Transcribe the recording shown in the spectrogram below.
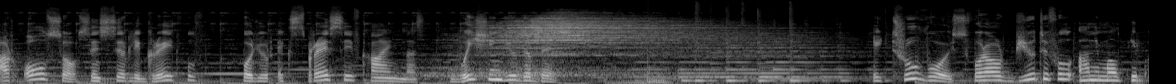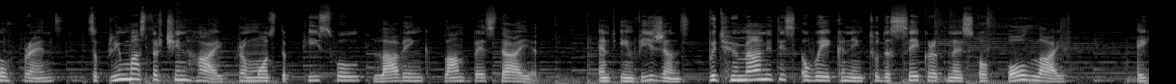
are also sincerely grateful for your expressive kindness, wishing you the best. A true voice for our beautiful animal people friends, Supreme Master Ching Hai promotes the peaceful, loving, plant based diet and envisions, with humanity's awakening to the sacredness of all life, a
